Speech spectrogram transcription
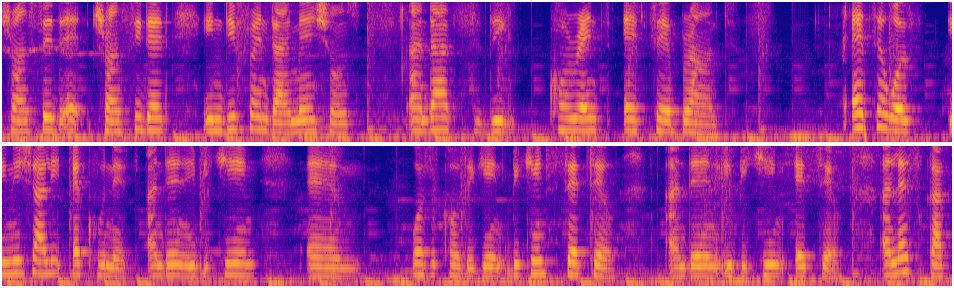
transcended transcended in different dimensions and that's the current Airtel brand. Airtel was initially Econet and then it became um, what's it called again? It became Celtel and then it became Airtel. And let's look at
